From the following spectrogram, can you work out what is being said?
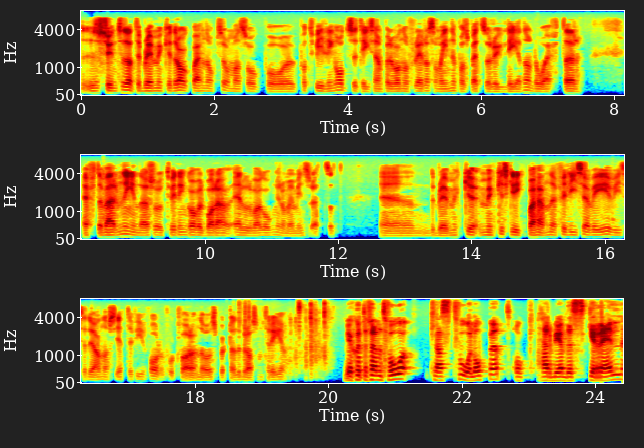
det syntes att det blev mycket drag på henne också om man såg på, på tvillingoddset till exempel. Det var nog flera som var inne på spets och ryggledaren då efter, efter värmningen där så tvilling gav väl bara 11 gånger om jag minns rätt. Så att, eh, det blev mycket, mycket skrik på henne. Felicia VE visade ju annars jättefin form fortfarande och spurtade bra som trea. V75 2, klass 2-loppet och här blev det skräll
